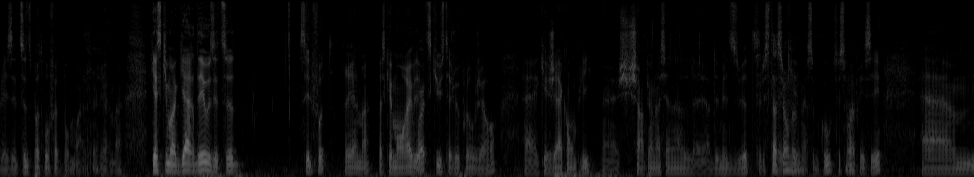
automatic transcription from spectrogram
les études, c'est pas trop fait pour moi, réellement. Qu'est-ce qui m'a gardé aux études? C'est le foot, réellement. Parce que mon rêve de petit cul, c'était jouer pour le Gérard, euh, que j'ai accompli. Euh, je suis champion national en 2018. Félicitations. merci beaucoup, c'est super apprécié. Euh,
